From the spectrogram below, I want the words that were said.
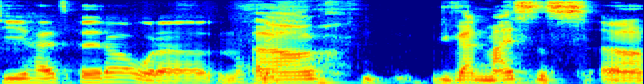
die Halsbilder oder noch nicht? Äh, die werden meistens äh,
